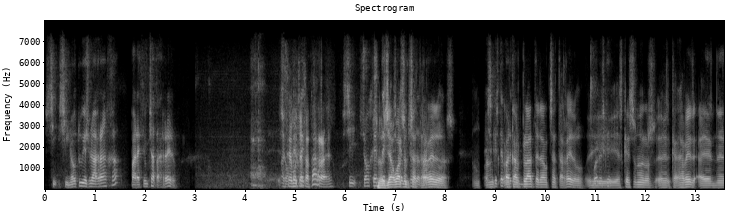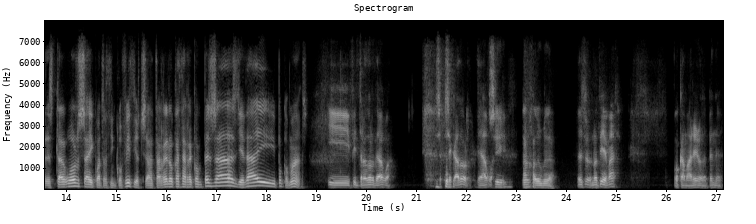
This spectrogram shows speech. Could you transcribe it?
si, si no tuviese una granja, parece un chatarrero. Son Hace mucha chatarra, eh. Sí, son gente Los Jaguars son chatarreros. Es que este parece Platt era un chatarrero. Bueno, es y que- es que es uno de los. eh, a ver, en el Star Wars hay cuatro o cinco oficios: chatarrero, recompensas, Jedi y poco más. Y filtrador de agua. Se- Secador de agua. Sí, granja de humedad. Eso, no tiene más. O camarero, depende.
